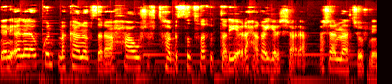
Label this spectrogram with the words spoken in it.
يعني أنا لو كنت مكانه بصراحة وشفتها بالصدفة في الطريق رح أغير الشارع عشان ما تشوفني.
